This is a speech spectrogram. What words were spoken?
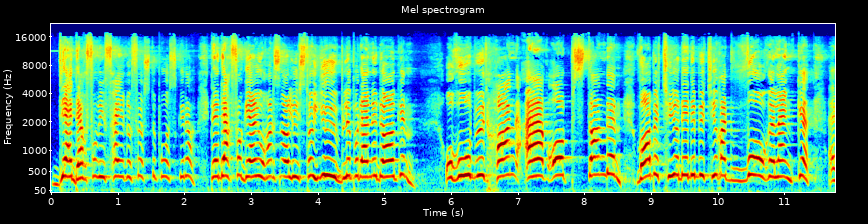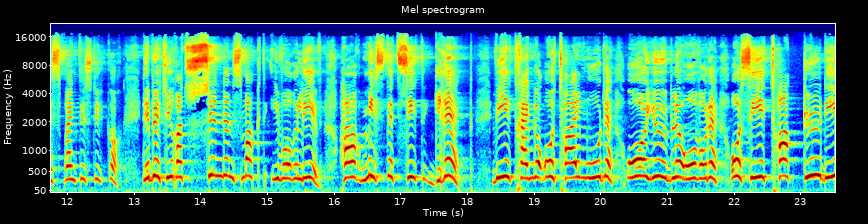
Det er derfor vi feirer første påske. da. Det er derfor Geir Johansen har lyst til å juble på denne dagen og rope ut 'Han er oppstanden'. Hva betyr det? Det betyr at våre lenker er sprengt i stykker. Det betyr at syndens makt i våre liv har mistet sitt grep. Vi trenger å ta imot det og juble over det og si takk Gud i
